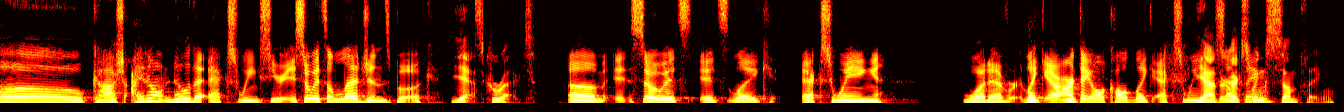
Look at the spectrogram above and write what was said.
Oh gosh, I don't know the X-wing series. So it's a Legends book. Yes, correct. Um, it, so it's it's like X-wing, whatever. Like, aren't they all called like X-wing? Yeah, they're something? X-wing something.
